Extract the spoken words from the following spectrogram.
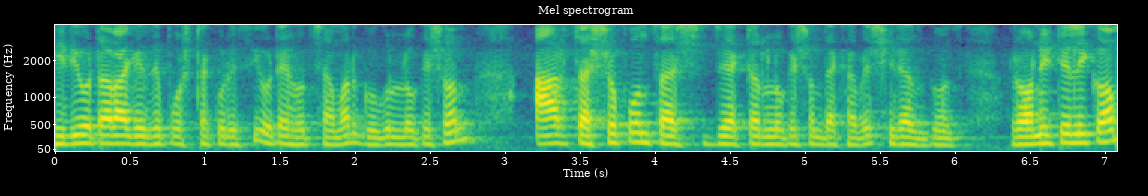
ভিডিওটার আগে যে পোস্টটা করেছি, ওটাই হচ্ছে আমার গুগল লোকেশন আর চারশো পঞ্চাশ যে একটা লোকেশন দেখাবে, সিরাজগঞ্জ রনি টেলিকম।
